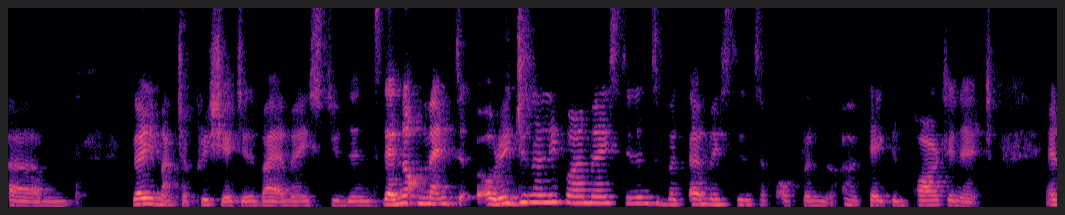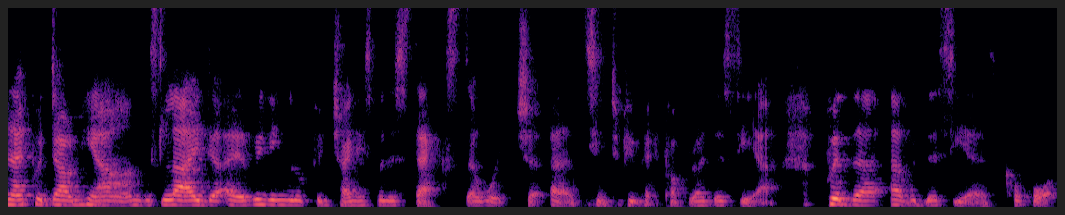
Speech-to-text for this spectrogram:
um, very much appreciated by MA students. They're not meant originally for MA students, but MA students have often taken part in it. And I put down here on the slide a reading group in Chinese Buddhist text, uh, which uh, seemed to be very popular this year with, the, uh, with this year's cohort.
